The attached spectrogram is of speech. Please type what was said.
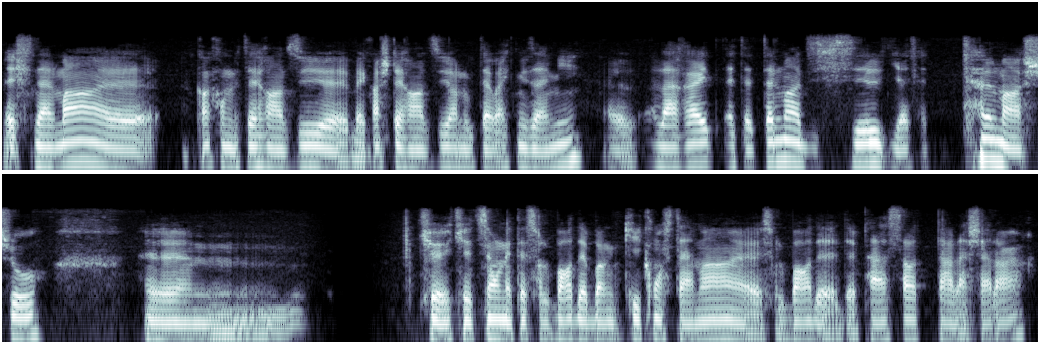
Mais finalement, euh, quand on était rendu, euh, ben, quand j'étais rendu en Ottawa avec mes amis, l'arrêt était tellement difficile, il a fait tellement chaud. Euh, que, que on était sur le bord de bunker constamment, euh, sur le bord de, de pass out par la chaleur.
